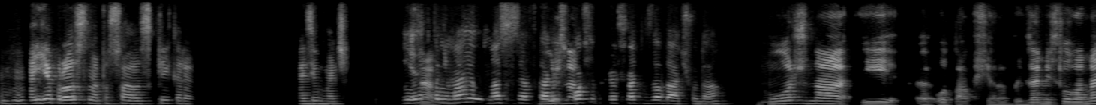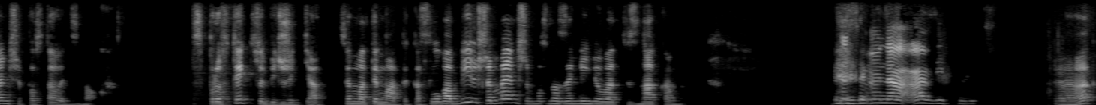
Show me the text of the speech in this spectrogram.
Угу. А я просто написала, скільки разів менше. Я так Так. розумію, у нас в кожен Можна- спосіб рішати задачу, да. Можна і е, отак ще робити. Замість слова менше поставити знак. Спростить собі життя. Це математика. Слова більше, менше можна замінювати знаками. а відповідь? Так.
